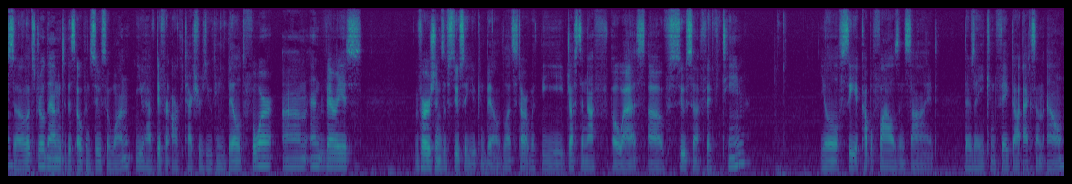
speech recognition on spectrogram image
So let's drill down into this OpenSUSE one. You have different architectures you can build for um, and various versions of SUSE you can build. Let's start with the just enough OS of SUSE 15. You'll see a couple files inside. There's a config.xml.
